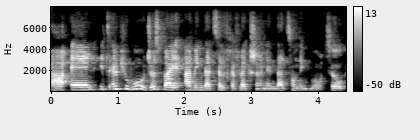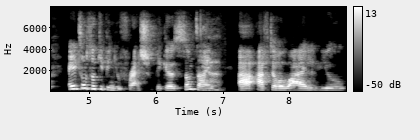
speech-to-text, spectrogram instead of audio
uh, and it helps you grow just by having that self-reflection and that sounding board. So and it's also keeping you fresh because sometimes yeah uh, after a while you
